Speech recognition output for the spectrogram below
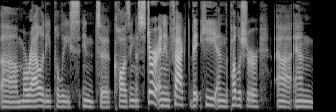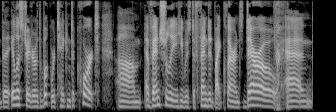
uh, morality police into causing a stir. And in fact, that he and the publisher uh, and the illustrator of the book were taken to court. Um, eventually, he was defended by Clarence Darrow, and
